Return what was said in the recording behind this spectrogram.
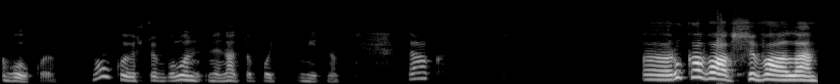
голкою голкою, щоб було не надто помітно. Так. Е, Рукава вшивала,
